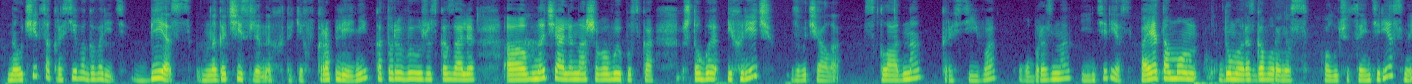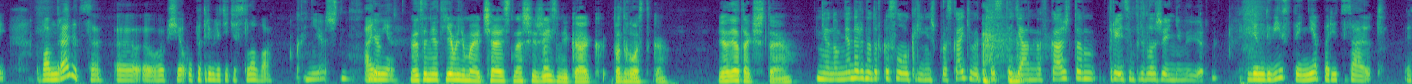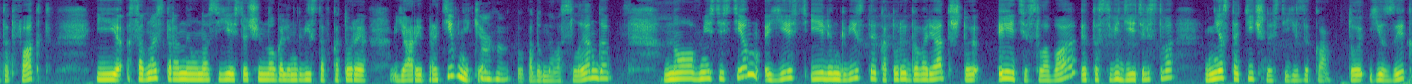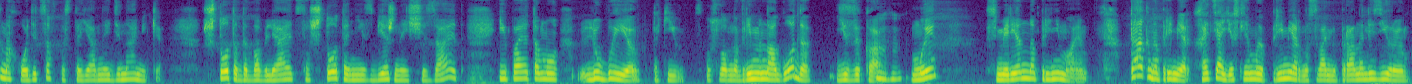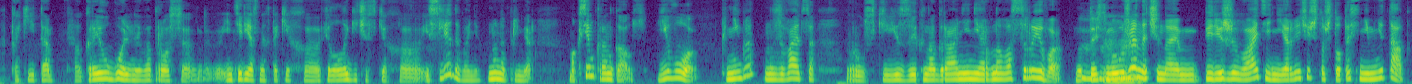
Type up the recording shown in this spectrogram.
Научиться красиво говорить без многочисленных таких вкраплений, которые вы уже сказали э, в начале нашего выпуска, чтобы их речь звучала складно, красиво, образно и интересно. Поэтому, думаю, разговор у нас получится интересный. Вам нравится э, вообще употреблять эти слова? Конечно. Они... Я... Это неотъемлемая часть нашей жизни как подростка. Я, я так считаю. Не, ну меня, наверное, только слово кринж проскакивает постоянно в каждом третьем предложении, наверное. Лингвисты не порицают этот факт. И с одной стороны у нас есть очень много лингвистов, которые ярые противники угу. подобного сленга, но вместе с тем есть и лингвисты, которые говорят, что эти слова это свидетельство нестатичности языка, то язык находится в постоянной динамике что-то добавляется, что-то неизбежно исчезает, и поэтому любые такие условно времена года языка угу. мы смиренно принимаем. Так, например, хотя если мы примерно с вами проанализируем какие-то э, краеугольные вопросы интересных таких э, филологических э, исследований, ну, например, Максим Крангаус, его книга называется русский язык на грани нервного срыва. Ну, mm-hmm. то есть мы уже начинаем переживать и нервничать, что что-то с ним не так.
